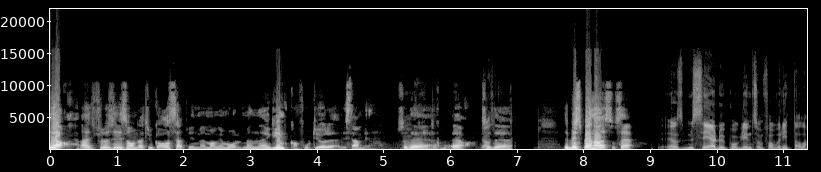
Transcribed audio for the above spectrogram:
Ja, for å si det sånn, jeg tror ikke Aset vinner med mange mål, men eh, Glimt kan fort gjøre det hvis de vinner. Så det Ja. Så det, det blir spennende å se. Ja, ser du på Glimt som favoritter, da?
